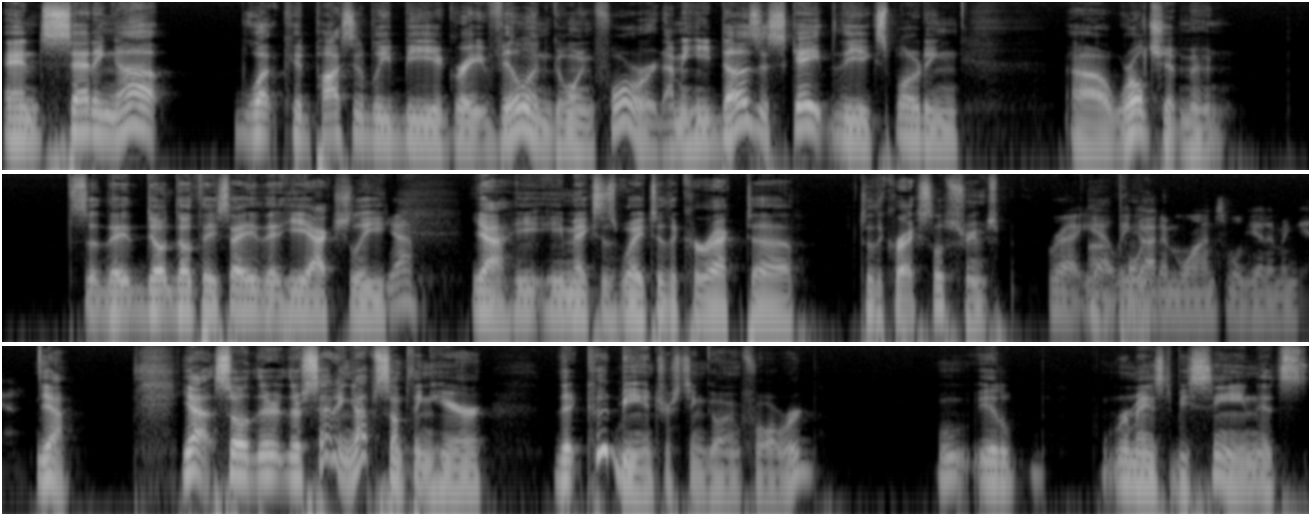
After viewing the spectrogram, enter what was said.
and setting up what could possibly be a great villain going forward. I mean, he does escape the exploding uh, world ship moon. So they don't don't they say that he actually Yeah. yeah he, he makes his way to the correct uh, to the correct slipstreams Right. Yeah. Uh, we point. got him once. We'll get him again. Yeah. Yeah, so they're they're setting up something here that could be interesting going forward. It remains to be seen. It's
